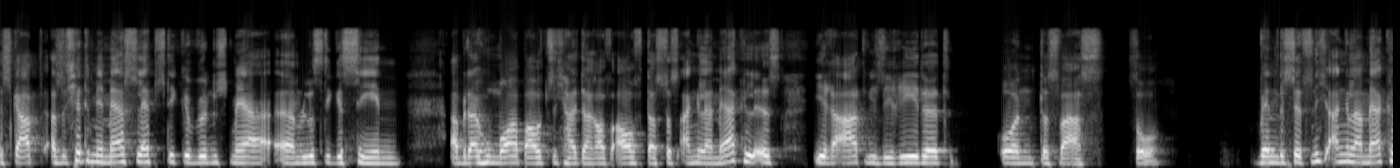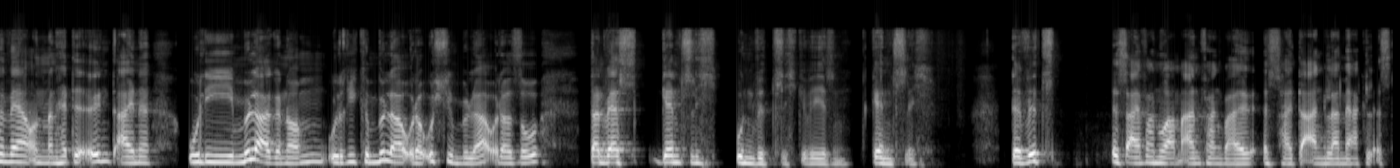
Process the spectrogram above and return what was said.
Es gab, also ich hätte mir mehr Slapstick gewünscht, mehr ähm, lustige Szenen, aber der Humor baut sich halt darauf auf, dass das Angela Merkel ist, ihre Art, wie sie redet und das war's. So. Wenn das jetzt nicht Angela Merkel wäre und man hätte irgendeine Uli Müller genommen, Ulrike Müller oder Uschi Müller oder so, dann wäre es gänzlich unwitzig gewesen. Gänzlich. Der Witz ist einfach nur am Anfang, weil es halt der Angela Merkel ist.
